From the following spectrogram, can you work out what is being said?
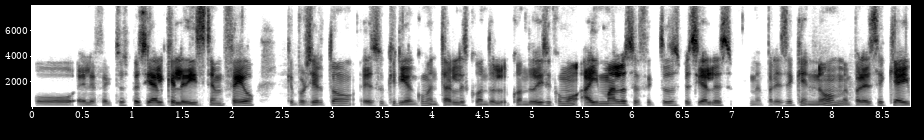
o el efecto especial que le dicen feo, que por cierto, eso quería comentarles cuando, cuando dice como hay malos efectos especiales, me parece que no, me parece que hay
